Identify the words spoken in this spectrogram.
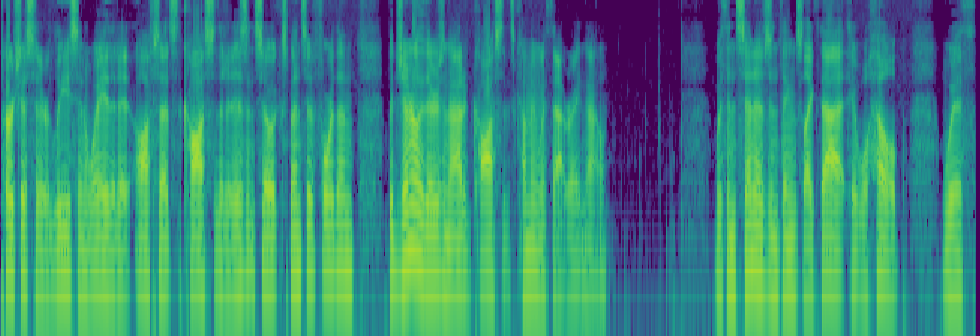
purchase or lease in a way that it offsets the cost so that it isn't so expensive for them. But generally, there's an added cost that's coming with that right now. With incentives and things like that, it will help with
